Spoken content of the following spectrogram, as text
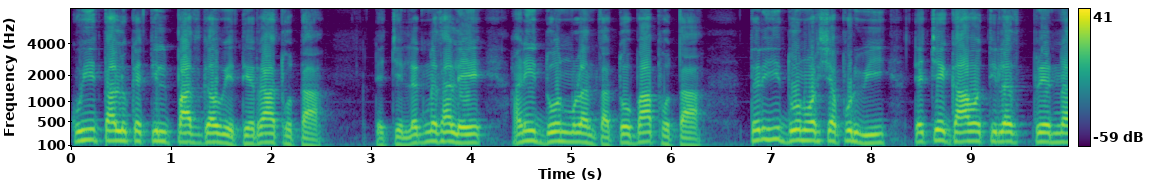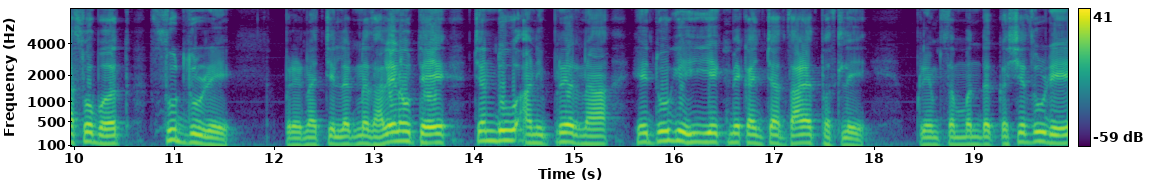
कुई तालुक्यातील पाचगाव येथे राहत होता. त्याचे लग्न झाले आणि दोन मुलांचा तो बाप होता. तरीही दोन वर्षापूर्वी त्याचे गावातीलच प्रेरणासोबत सूत जुळले. प्रेरणाचे लग्न झाले नव्हते चंदू आणि प्रेरणा हे दोघेही एकमेकांच्या जाळ्यात फसले. प्रेमसंबंध कसे जुळले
